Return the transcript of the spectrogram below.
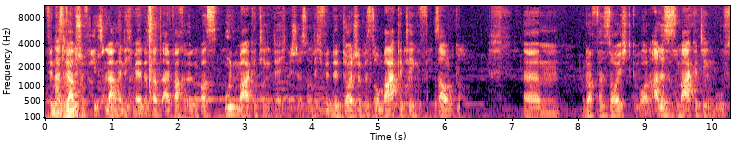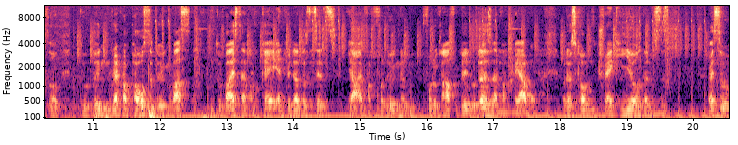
ich finde, das gab schon viel zu lange nicht mehr. Das hat einfach irgendwas unmarketingtechnisches und ich finde, Deutschland ist so Marketing versaut geworden. Ähm, oder verseucht geworden. Alles ist Marketing-Move. So, du, irgendein Rapper postet irgendwas und du weißt einfach, okay, entweder das ist jetzt ja einfach von irgendeinem Fotografenbild oder es ist einfach Werbung. Oder es kommt ein Track hier und dann ist es Weißt du,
